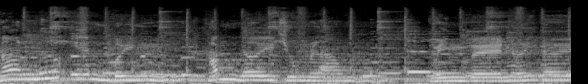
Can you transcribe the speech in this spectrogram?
non nước yên bình khắp nơi chung lòng mình về nơi đây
